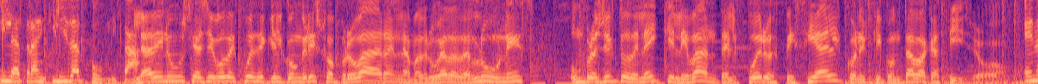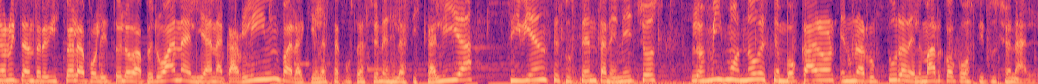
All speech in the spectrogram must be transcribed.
y la tranquilidad pública. La denuncia llegó después de que el Congreso aprobara en la madrugada del lunes un proyecto de ley que levanta el fuero especial con el que contaba Castillo. En órbita entrevistó a la politóloga peruana Eliana Carlín, para quien las acusaciones de la Fiscalía, si bien se sustentan en hechos, los mismos no desembocaron en una ruptura del marco constitucional.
